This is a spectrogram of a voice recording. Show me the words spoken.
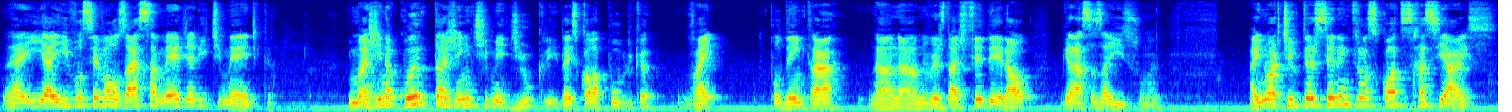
né? e aí você vai usar essa média aritmética. Imagina quanta gente medíocre da escola pública vai poder entrar na, na Universidade Federal graças a isso. Né? Aí no artigo 3 entram as cotas raciais.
